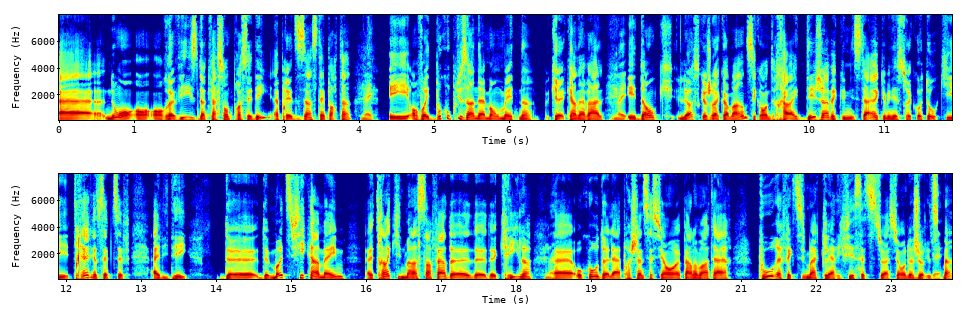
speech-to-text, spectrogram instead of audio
à- nous, on, on- on revise notre façon de procéder. Après 10 ans, c'est important. Et on va être beaucoup plus en amont maintenant que- qu'en aval. Et donc, là, ce que je recommande, c'est qu'on travaille déjà avec le ministère, avec le ministre Coteau, qui est très réceptif à l'idée de, de modifier quand même euh, tranquillement, sans faire de, de, de cris, là, Ouais. euh, au cours de la prochaine session euh, parlementaire, pour effectivement clarifier cette situation-là juridiquement,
